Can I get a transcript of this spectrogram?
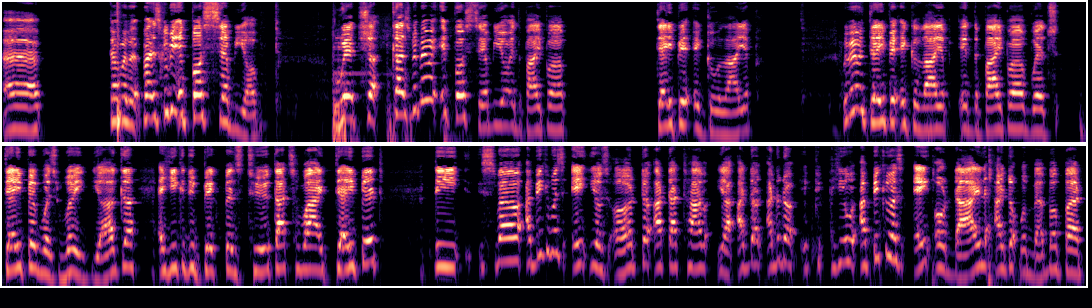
uh, don't remember, but it's going to be in both Samuel, which, uh, guys, remember in both Samuel in the Bible, David and Goliath? Remember David and Goliath in the Bible, which David was really young, and he could do big things too. That's why David the well, I think he was eight years old at that time. Yeah, I don't, I don't know. He, I think he was eight or nine. I don't remember, but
